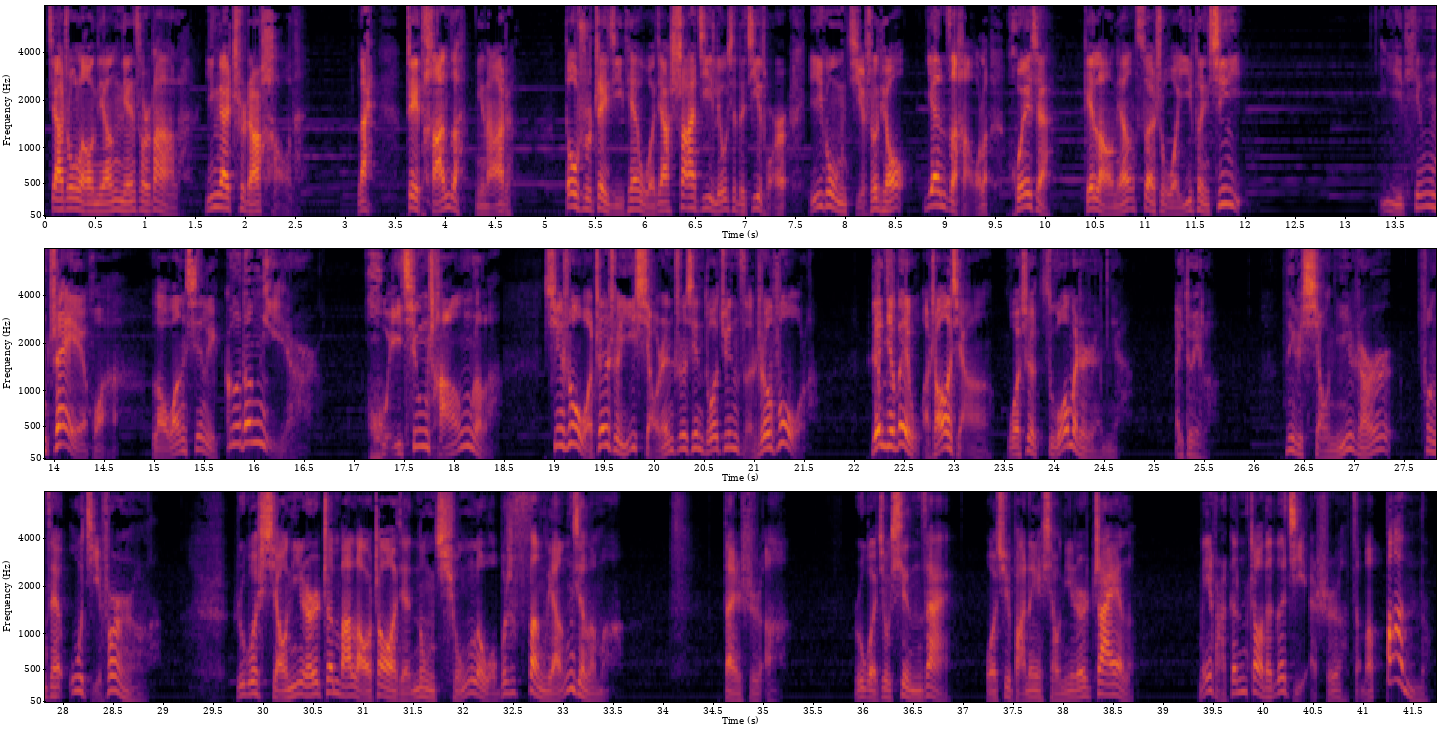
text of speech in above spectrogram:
家中老娘年岁大了，应该吃点好的。来，这坛子你拿着，都是这几天我家杀鸡留下的鸡腿一共几十条，腌制好了，回去给老娘算是我一份心意。”一听这话。老王心里咯噔一下，悔青肠子了，心说：“我真是以小人之心夺君子之腹了。人家为我着想，我却琢磨着人家。哎，对了，那个小泥人儿放在屋脊缝上了。如果小泥人真把老赵家弄穷了，我不是丧良心了吗？但是啊，如果就现在我去把那个小泥人摘了，没法跟赵大哥解释啊，怎么办呢？”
